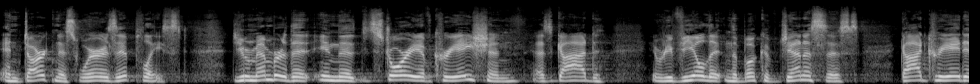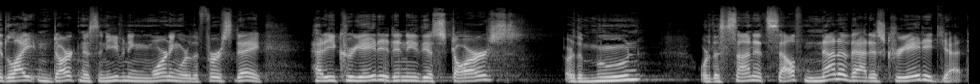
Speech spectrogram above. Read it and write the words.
And darkness, where is it placed? Do you remember that in the story of creation, as God revealed it in the book of Genesis, God created light and darkness, and evening and morning were the first day. Had He created any of the stars or the moon or the sun itself? None of that is created yet.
